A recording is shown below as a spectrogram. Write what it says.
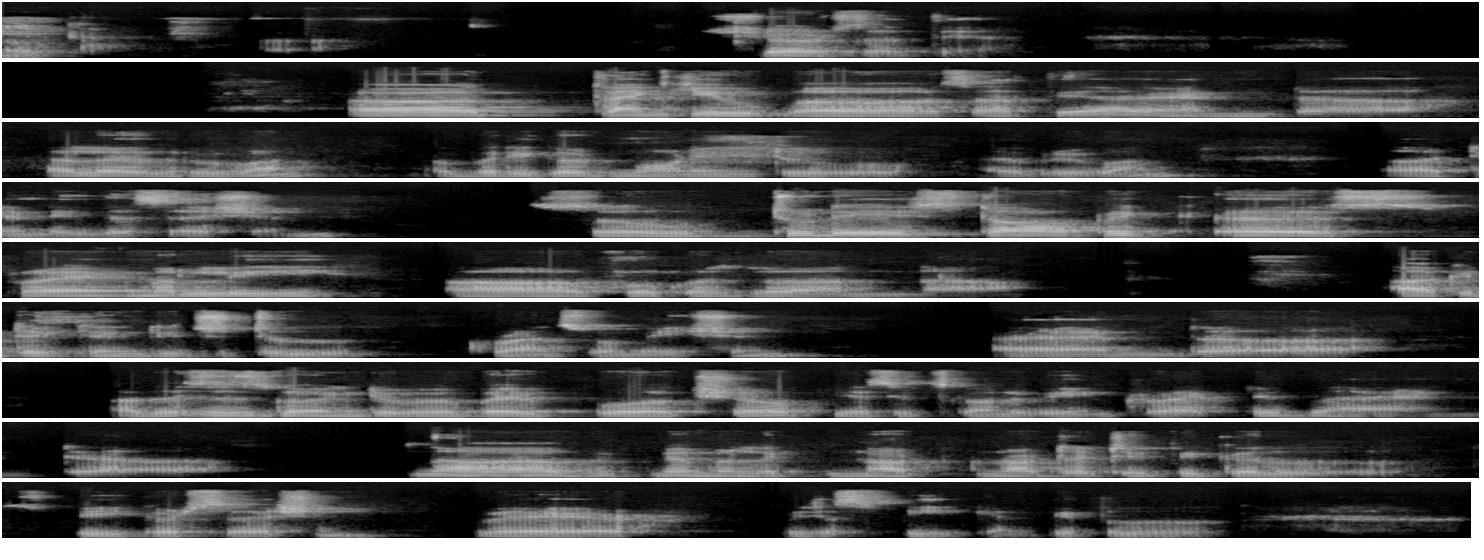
Okay. Sure satya. Uh, thank you uh, satya and uh, hello everyone. A very good morning to everyone attending the session. So today's topic is primarily uh, focused on uh, architecting digital transformation, and uh, uh this is going to be a web workshop. Yes, it's going to be interactive, and uh, like not not a typical speaker session where we just speak and people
